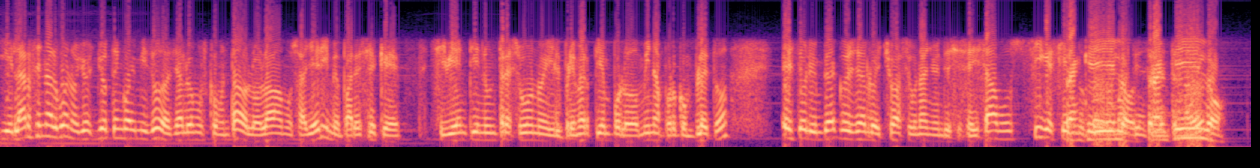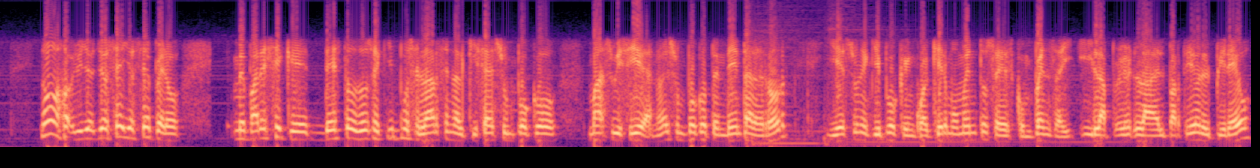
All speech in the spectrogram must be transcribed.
y el Arsenal, bueno, yo, yo tengo ahí mis dudas, ya lo hemos comentado, lo hablábamos ayer y me parece que si bien tiene un 3-1 y el primer tiempo lo domina por completo, este Olympiacos ya lo echó hace un año en 16 avos, sigue siendo... Tranquilo, tranquilo. No, yo, yo sé, yo sé, pero me parece que de estos dos equipos el Arsenal quizá es un poco más suicida, ¿no? Es un poco tendente al error y es un equipo que en cualquier momento se descompensa y, y la, el partido en el Pireo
